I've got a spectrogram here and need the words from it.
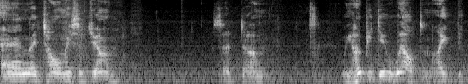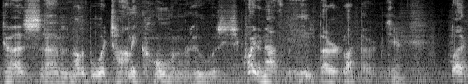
And they told me, said, Jim, said, um, we hope you do well tonight because uh, there was another boy, Tommy Coleman, who was quite an athlete. He was better, a lot better than me. Sure. But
